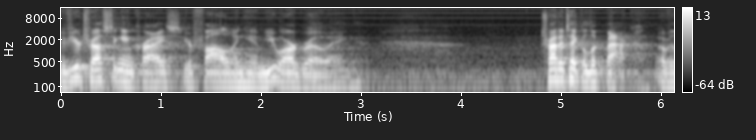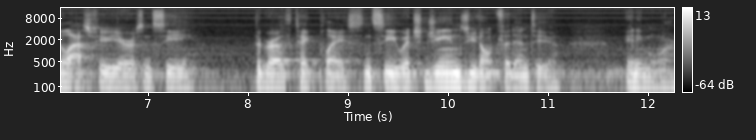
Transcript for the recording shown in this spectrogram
If you're trusting in Christ, you're following Him, you are growing. Try to take a look back over the last few years and see the growth take place and see which jeans you don't fit into anymore.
